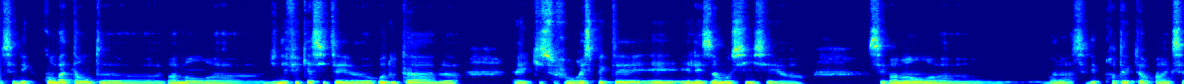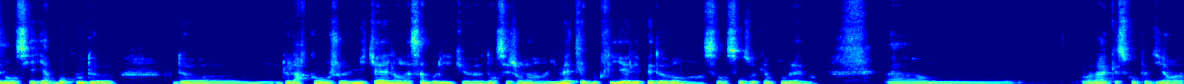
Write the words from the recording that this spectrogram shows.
c'est des combattantes vraiment d'une efficacité redoutable et qui se font respecter et, et les hommes aussi, c'est, c'est vraiment, voilà, c'est des protecteurs par excellence. Il y a beaucoup de de, l'archange Michael dans la symbolique euh, dans ces gens-là. Hein. Ils mettent les boucliers et l'épée devant, hein, sans, aucun problème. Hein. Euh, voilà, qu'est-ce qu'on peut dire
